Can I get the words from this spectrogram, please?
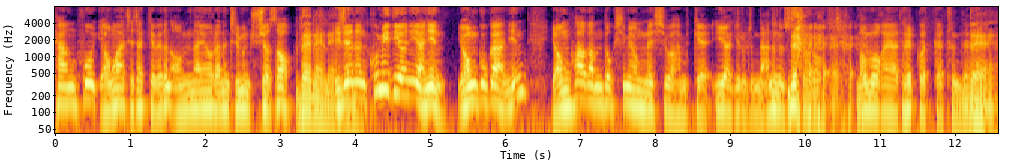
향후 영화 제작 계획은 없나요? 라는 질문 주셔서 네네네. 이제는 코미디언이 아닌 연구가 아닌 영화 감독 심영래 씨와 함께 이야기를 좀 나누는 순서로 넘어가야 될 것 같은데 네.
